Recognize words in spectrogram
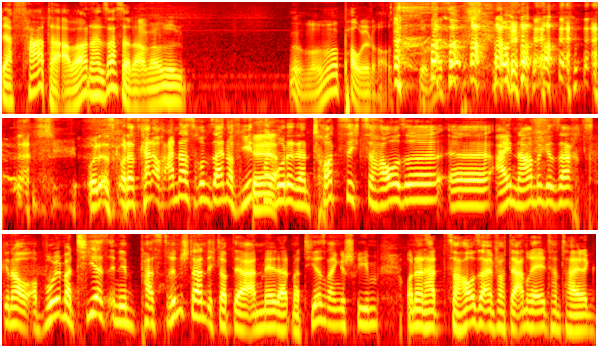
der Vater aber, und dann saß er da, ja, machen wir mal Paul draus. So, weißt du? und, es, und das kann auch andersrum sein. Auf jeden Ja, Fall wurde dann trotzig zu Hause äh, ein Name gesagt. Genau, obwohl Matthias in dem Pass drin stand. Ich glaube, der Anmelder hat Matthias reingeschrieben. Und dann hat zu Hause einfach der andere Elternteil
